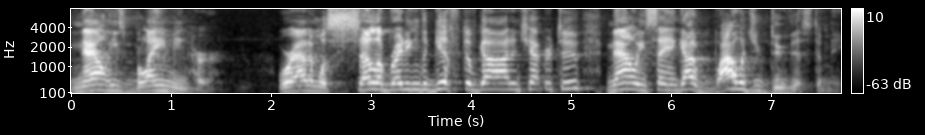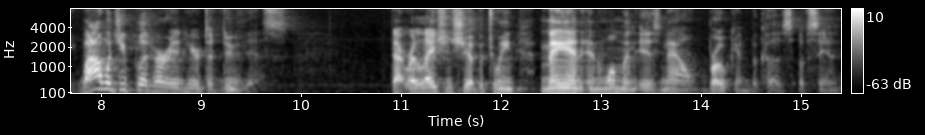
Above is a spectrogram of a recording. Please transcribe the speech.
now he's blaming her. Where Adam was celebrating the gift of God in chapter 2, now he's saying, God, why would you do this to me? Why would you put her in here to do this? That relationship between man and woman is now broken because of sin.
